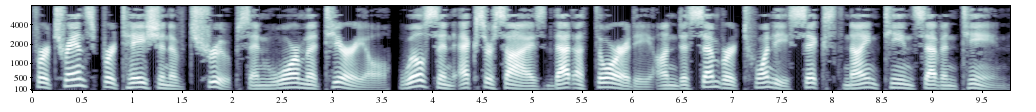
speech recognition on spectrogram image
For transportation of troops and war material, Wilson exercised that authority on December 26, 1917.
